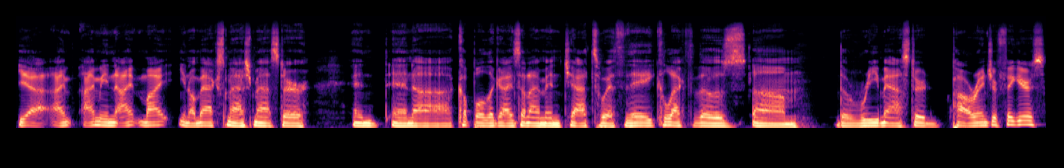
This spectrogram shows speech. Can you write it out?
yeah, I I mean I my you know Max Smashmaster and and uh, a couple of the guys that I'm in chats with, they collect those um the remastered Power Ranger figures.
